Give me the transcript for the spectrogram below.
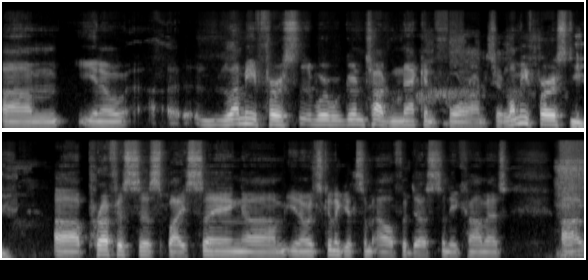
um, you know, uh, let me first. We're, we're, going to talk neck and forearms here. Let me first. Mm. Uh, preface this by saying, um, you know, it's going to get some Alpha Destiny comments. Uh,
